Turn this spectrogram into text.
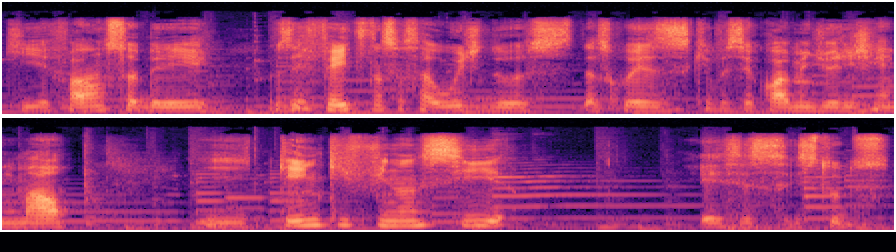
que falam sobre os efeitos na sua saúde dos, das coisas que você come de origem animal e quem que financia esses estudos.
